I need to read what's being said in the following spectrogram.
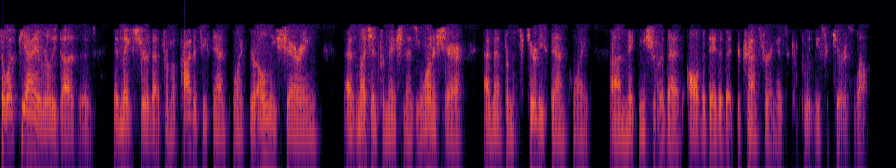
So what PIA really does is it makes sure that from a privacy standpoint, you're only sharing as much information as you want to share. And then from a security standpoint, um, making sure that all the data that you're transferring is completely secure as well.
